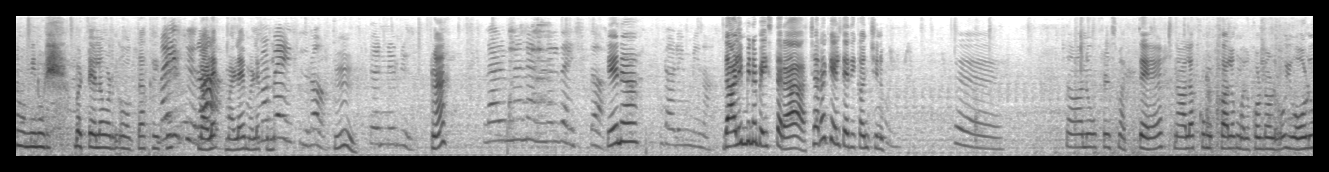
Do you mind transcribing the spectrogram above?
ಮಮ್ಮಿ ನೋಡಿ ಬಟ್ಟೆ ಎಲ್ಲ ಒಣಗ ಒಗ್ದಾಕೈತೆ. ಮಳೆ ಮಳೆ ಮಳೆ ಫುಲ್ ಹ್ಞೂ ಹಾಂ ಏನಾ? ದಾಳಿಂಬಿನ. ಬೇಯಿಸ್ತಾರಾ? ಚೆನ್ನಾಗಿ ಕೇಳ್ತಾ ಇದ್ದೀವಿ ಕಂಚಿನು. ನಾನು ಫ್ರೆಂಡ್ಸ್ ಮತ್ತೆ ನಾಲ್ಕು ಮುಕ್ಕಾಲು ಮಲ್ಕೊಂಡವಳು. ಏಳು,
